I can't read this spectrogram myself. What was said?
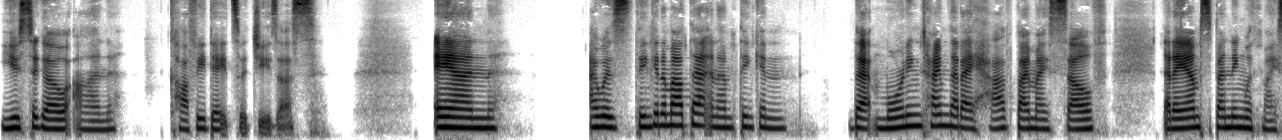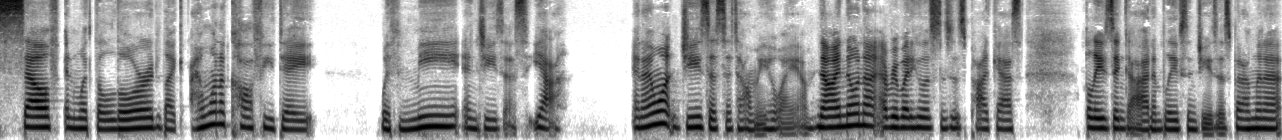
used to go on coffee dates with Jesus. And I was thinking about that, and I'm thinking that morning time that I have by myself, that I am spending with myself and with the Lord, like I want a coffee date with me and Jesus. Yeah. And I want Jesus to tell me who I am. Now, I know not everybody who listens to this podcast believes in God and believes in Jesus, but I'm going to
